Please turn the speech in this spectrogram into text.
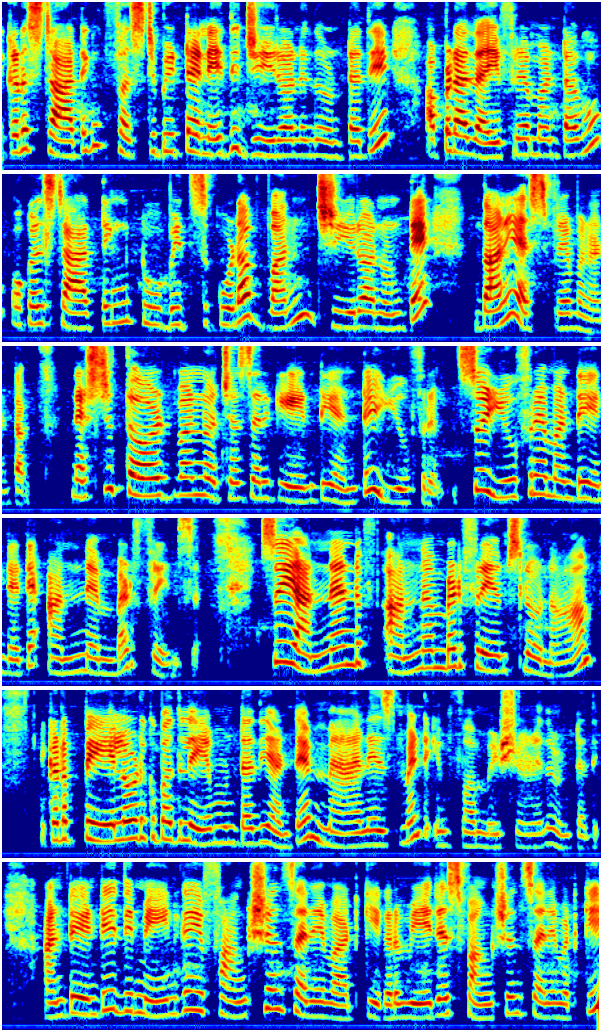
ఇక్కడ స్టార్టింగ్ ఫస్ట్ బిట్ అనేది జీరో అనేది ఉంటుంది. అప్పుడు అది ఐ ఫ్రేమ్ అంటాము. ఒక స్టార్టింగ్ టూ బిట్స్ కూడా వన్ జీరో అని ఉంటే దాన్ని ఎస్ ఫ్రేమ్ అని అంటాం. నెక్స్ట్ థర్డ్ వన్ వచ్చేసరికి ఏంటి అంటే U frame so U frame అంటే ఏంటంటే అన్నెంబర్డ్ ఫ్రేమ్స్ సో ఈ అన్ఎండ్ అన్నెంబర్డ్ ఫ్రేమ్స్లోన ఇక్కడ పేలోడ్కి బదులు ఏముంటుంది అంటే మ్యా మేనేజ్మెంట్ ఇన్ఫర్మేషన్ అనేది ఉంటుంది. అంటే ఏంటి ఇది మెయిన్గా ఈ ఫంక్షన్స్ అనే వాటికి ఇక్కడ వేరియస్ ఫంక్షన్స్ అనే వాటికి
